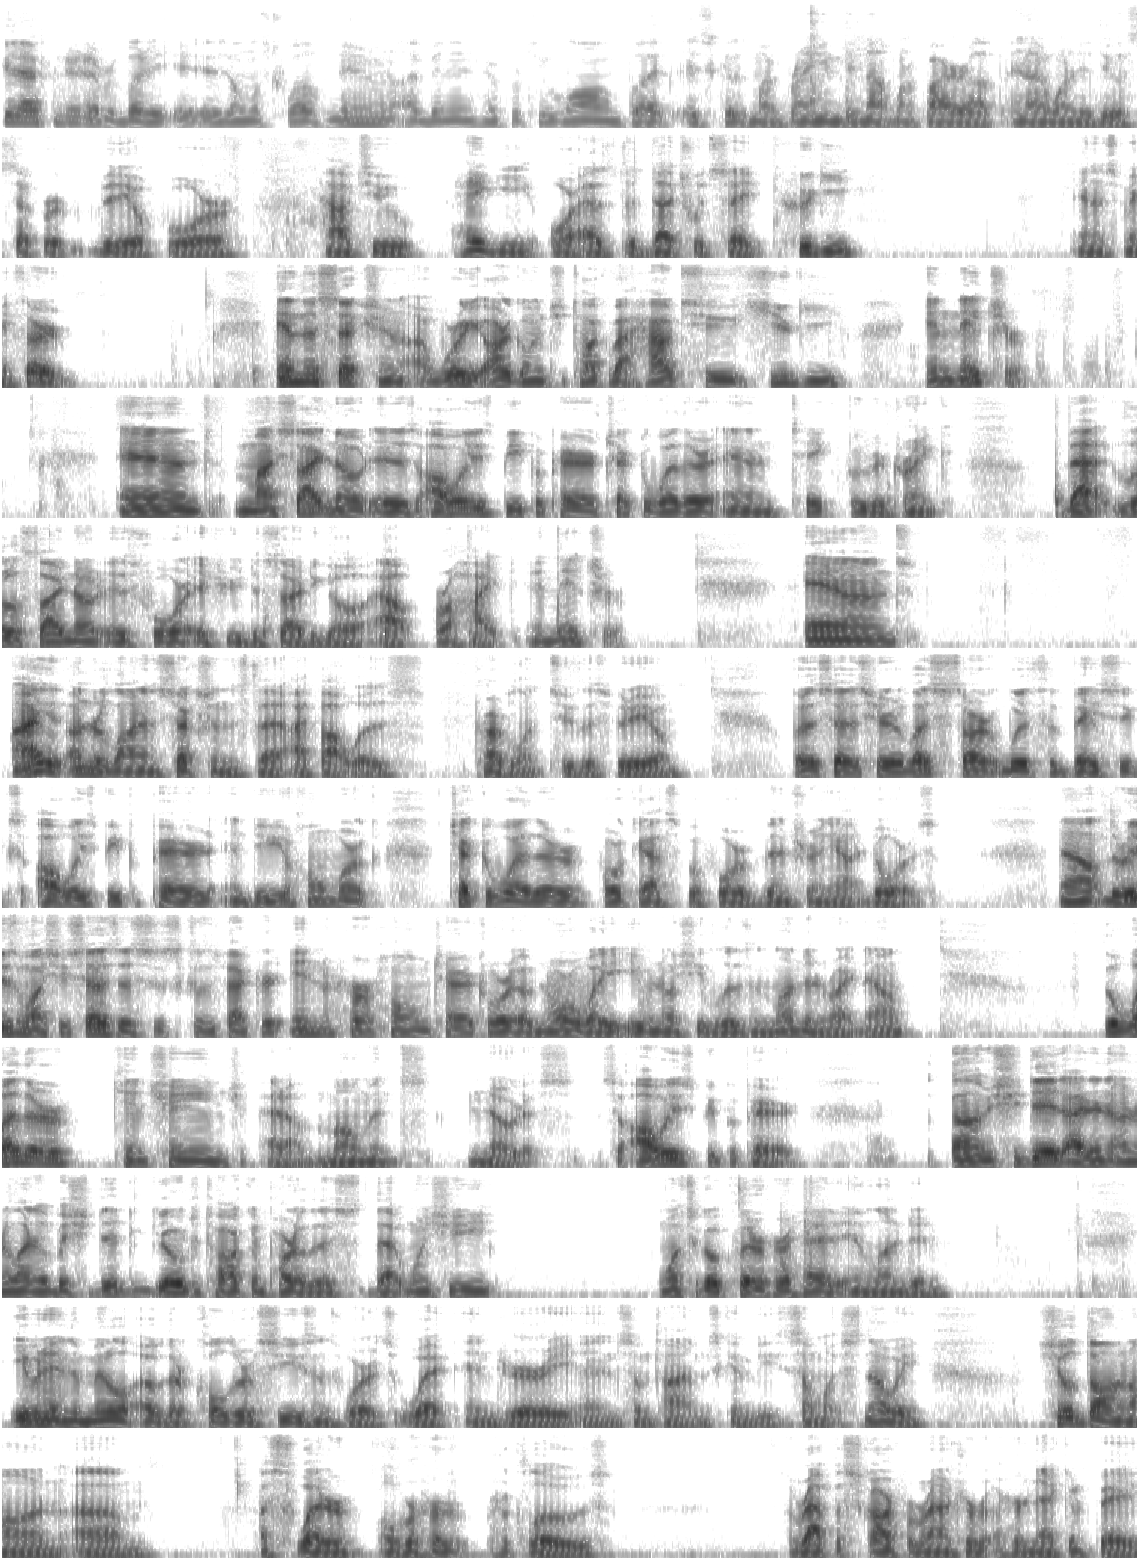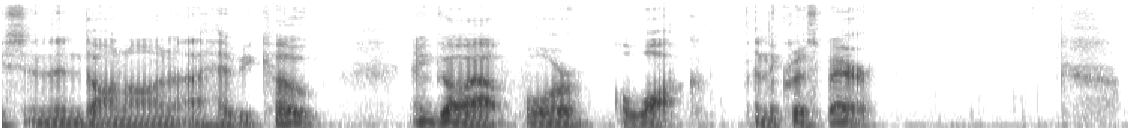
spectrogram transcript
Good afternoon, everybody. It is almost 12 noon. I've been in here for too long, but it's because my brain did not want to fire up, and I wanted to do a separate video for how to Hagee, or as the Dutch would say, Hoogie, and it's May 3rd. In this section, uh, we are going to talk about how to Hygge in nature. And my side note is always be prepared, check the weather, and take food or drink that little side note is for if you decide to go out for a hike in nature. And I underlined sections that I thought was prevalent to this video. But it says here, let's start with the basics. Always be prepared and do your homework. Check the weather forecast before venturing outdoors. Now, the reason why she says this is because the factor in her home territory of Norway, even though she lives in London right now, the weather can change at a moment's notice. So always be prepared. Um, she did, I didn't underline it, but she did go to talk in part of this that when she wants to go clear her head in London, even in the middle of their colder seasons where it's wet and dreary and sometimes can be somewhat snowy, she'll don on um, a sweater over her, her clothes wrap a scarf around her, her neck and face, and then don on a heavy coat and go out for a walk in the crisp air.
